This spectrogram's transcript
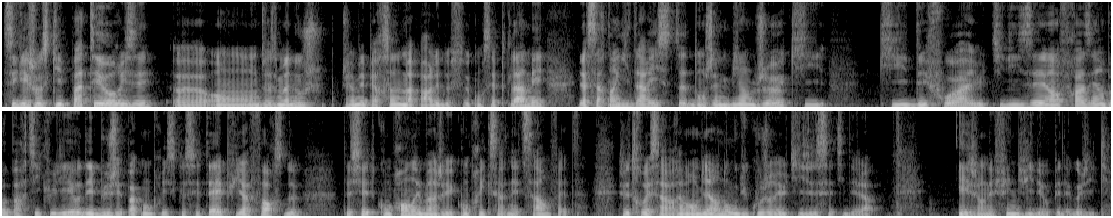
C'est quelque chose qui n'est pas théorisé euh, en jazz manouche, jamais personne m'a parlé de ce concept-là, mais il y a certains guitaristes dont j'aime bien le jeu qui, qui des fois utilisaient un phrasé un peu particulier. Au début, j'ai pas compris ce que c'était, puis à force d'essayer de, comprendre, eh ben, j'ai compris que ça venait de ça en fait. J'ai trouvé ça vraiment bien, donc du coup, j'ai réutilisé cette idée-là, et j'en ai fait une vidéo pédagogique.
